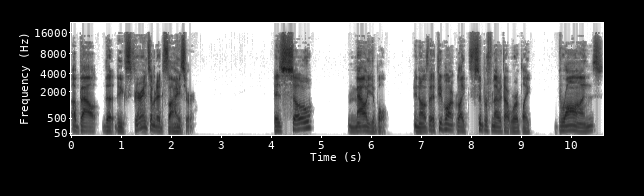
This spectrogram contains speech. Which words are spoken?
about the, the experience of an advisor is so malleable. You know, if, if people aren't like super familiar with that word, like bronze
